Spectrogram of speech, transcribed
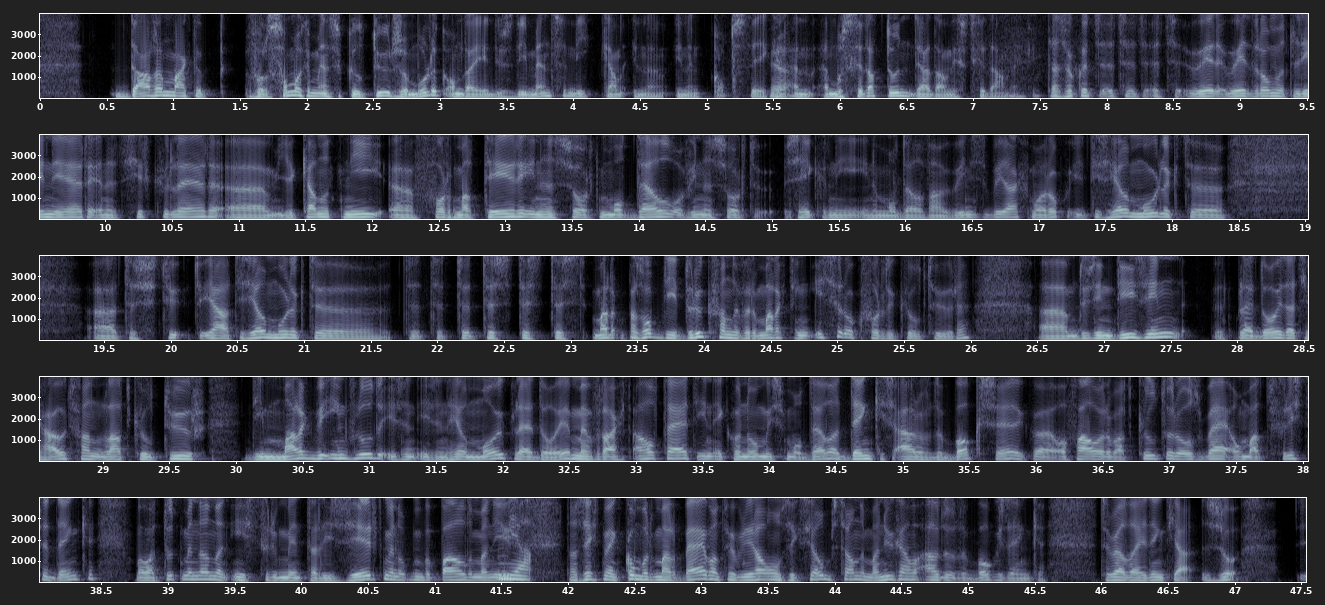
daarom maakt het voor sommige mensen cultuur zo moeilijk, omdat je dus die mensen niet kan in een, in een kot steken. En, en, moest je dat doen, ja, dan is het gedaan, denk ik. Dat is ook het, het, het, het wederom het lineaire en het circulaire. Ehm, je kan het niet uh, formateren in een soort model, of in een soort, zeker niet in een model van winstbejag, maar ook, het is heel moeilijk te uh, te ja, het is heel moeilijk te, te, te, te, te, Maar pas op, die druk van de vermarkting is er ook voor de cultuur. Hè. Um, dus in die zin, het pleidooi dat je houdt van laat cultuur die markt beïnvloeden, is een, is een heel mooi pleidooi. Hè. Men vraagt altijd in economische modellen, denk eens out of the box. Hè. Of haal er wat culturoos bij om wat fris te denken. Maar wat doet men dan? Dan instrumentaliseert men op een bepaalde manier. Ja. Dan zegt men, kom er maar bij, want we hebben hier al onze Excel-bestanden, maar nu gaan we out of the box denken. Terwijl dat je denkt, ja, zo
